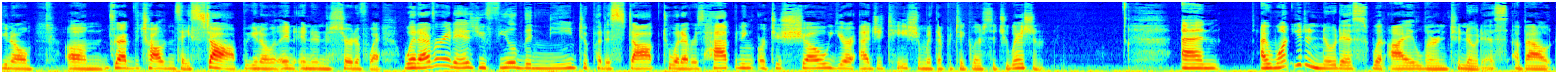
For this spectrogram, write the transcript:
you know, um, grab the child and say, stop, you know, in, in an assertive way. Whatever it is, you feel the need to put a stop to whatever's happening or to show your agitation with a particular situation. And I want you to notice what I learned to notice about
